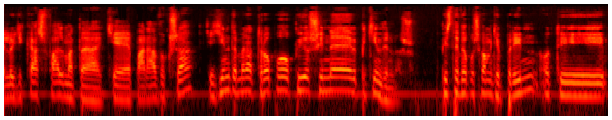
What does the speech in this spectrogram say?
λογικά σφάλματα και παράδοξα και γίνεται με έναν τρόπο ο οποίος είναι επικίνδυνος. Πίστευε όπως είπαμε και πριν ότι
